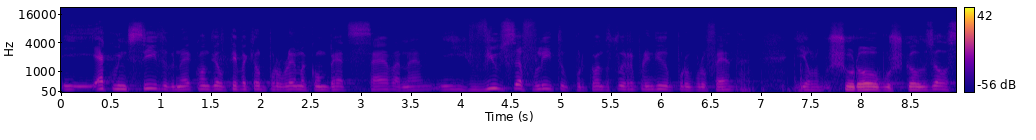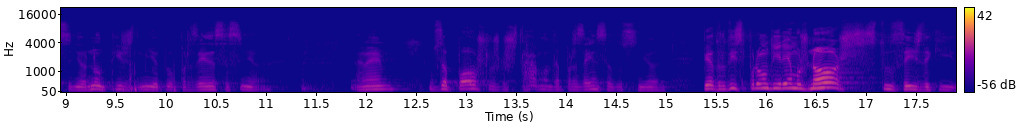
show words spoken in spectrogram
E é conhecido, não é? quando ele teve aquele problema com Betseba, não é? e viu-se aflito por quando foi repreendido por o profeta, e ele chorou, buscou, disse, oh Senhor, não tires de mim a tua presença, Senhor. Amém? Os apóstolos gostavam da presença do Senhor. Pedro disse, por onde iremos nós, se tu saís daqui?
